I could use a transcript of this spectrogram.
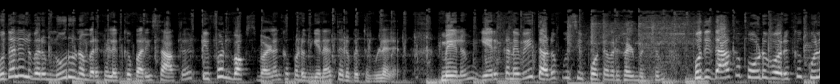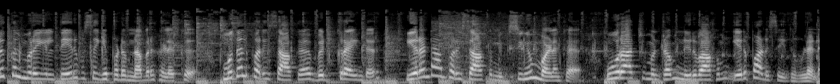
முதலில் வரும் நூறு நபர்களுக்கு பரிசாக டிஃபன் பாக்ஸ் வழங்கப்படும் என தெரிவித்துள்ளனர். மேலும் ஏற்கனவே தடுப்பூசி போட்டவர்கள் மற்றும் புதிதாக போடுவோருக்கு குலுக்கல் முறையில் தேர்வு செய்யப்படும் நபர் நபர்களுக்கு முதல் பரிசாக வெட் கிரைண்டர் இரண்டாம் பரிசாக மிக்சியும் வழங்க ஊராட்சி மன்றம் நிர்வாகம் ஏற்பாடு செய்துள்ளன.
